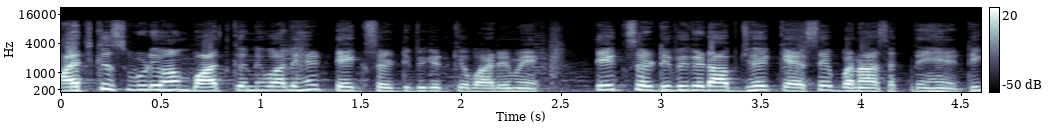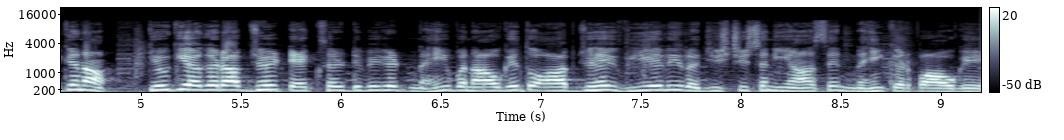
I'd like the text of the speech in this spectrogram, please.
आज के इस वीडियो में हम बात करने वाले हैं टेक सर्टिफिकेट के बारे में। टेक सर्टिफिकेट आप जो है कैसे बना सकते हैं, ठीक है ना? क्योंकि अगर आप जो है टैक्स सर्टिफिकेट नहीं बनाओगे तो आप जो है वीएलई रजिस्ट्रेशन यहाँ से नहीं कर पाओगे।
